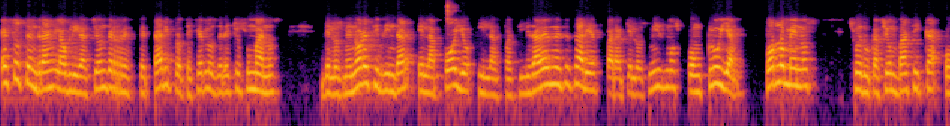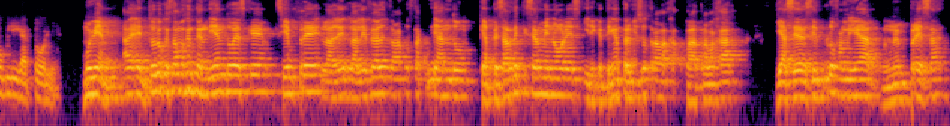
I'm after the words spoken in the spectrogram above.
estos tendrán la obligación de respetar y proteger los derechos humanos de los menores y brindar el apoyo y las facilidades necesarias para que los mismos concluyan, por lo menos, su educación básica obligatoria. Muy bien, entonces lo que estamos entendiendo es que siempre la, ley, la federal del trabajo está cuidando que a pesar de que sean menores y de que tengan permiso para trabajar, ya sea en círculo familiar en una empresa,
